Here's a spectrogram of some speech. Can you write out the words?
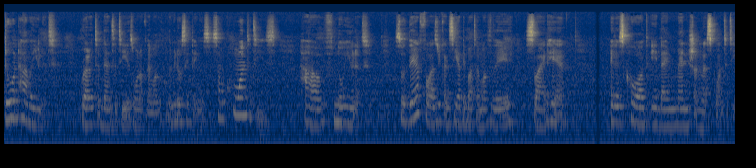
don't have a unit relative density is one of them. Let me just say things. Some quantities have no unit. So therefore, as you can see at the bottom of the slide here, it is called a dimensionless quantity.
